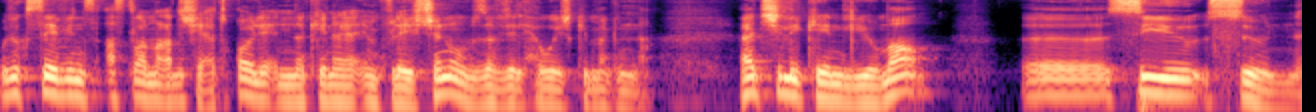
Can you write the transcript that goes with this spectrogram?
ودوك ال savings أصلا ما غاديش يعتقوا لأن كاينة inflation وبزاف ديال الحوايج كما قلنا. هادشي اللي كاين اليوم see you soon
